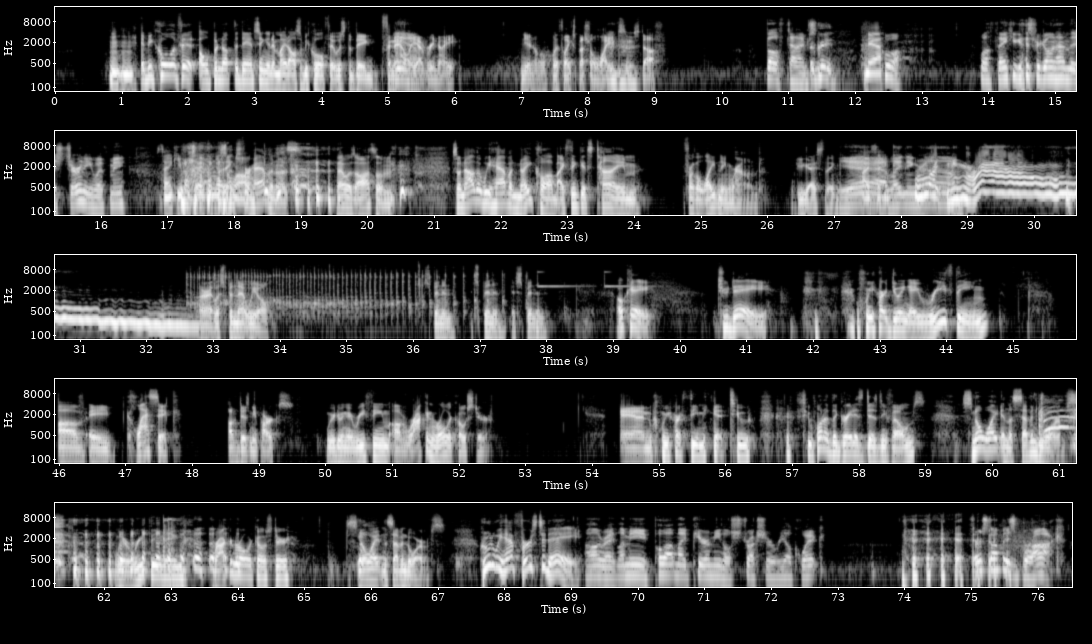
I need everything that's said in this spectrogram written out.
It'd be cool if it opened up the dancing, and it might also be cool if it was the big finale Yeah. every night. You know, with like special lights Mm-hmm. and stuff. Both times. Agreed. Yeah. Cool. Well, thank you guys for going on this journey with me. Thank you for taking us Thanks along. for having us. that was awesome. So now that we have a nightclub, I think it's time for the lightning round. What do you guys think? Yeah, I think. lightning round. Lightning round. All right, let's spin that wheel. Spinning, it's spinning, it's spinning. Okay, today we are doing a re-theme of a classic of Disney parks. We're doing a re-theme of Rock and Roller Coaster. And we are theming it to to one of the greatest Disney films, Snow White and the Seven Dwarves. We're retheming Rock and Roller Coaster to Snow White and the Seven Dwarves. Who do we have first today? All right, let me pull out my pyramidal structure real quick. First up is Brock.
